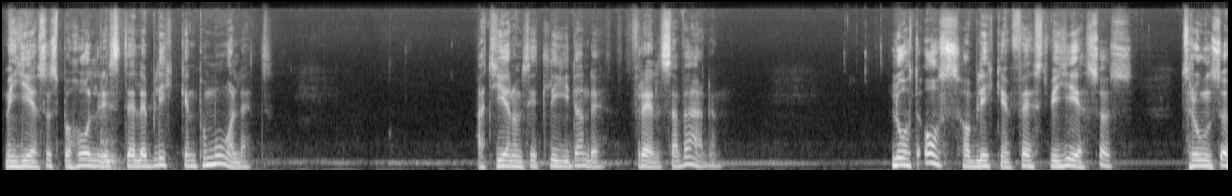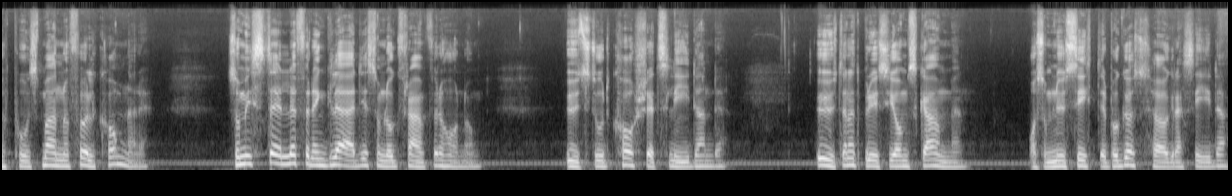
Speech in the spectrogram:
Men Jesus behåller istället blicken på målet. Att genom sitt lidande frälsa världen. Låt oss ha blicken fäst vid Jesus, trons upphovsman och fullkomnare som istället för den glädje som låg framför honom utstod korsets lidande utan att bry sig om skammen och som nu sitter på Guds högra sida.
